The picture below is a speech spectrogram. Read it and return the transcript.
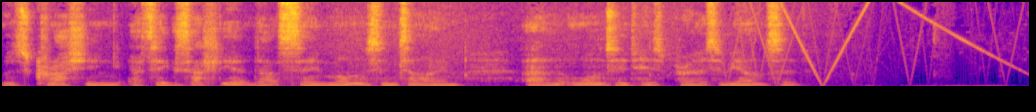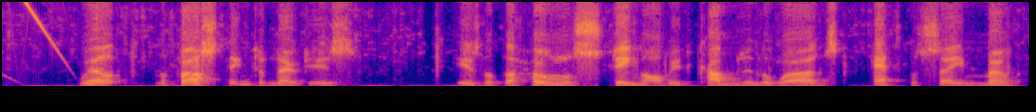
was crashing at exactly at that same moment in time and wanted his prayer to be answered? Well, the first thing to notice is that the whole sting of it comes in the words at the same moment.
